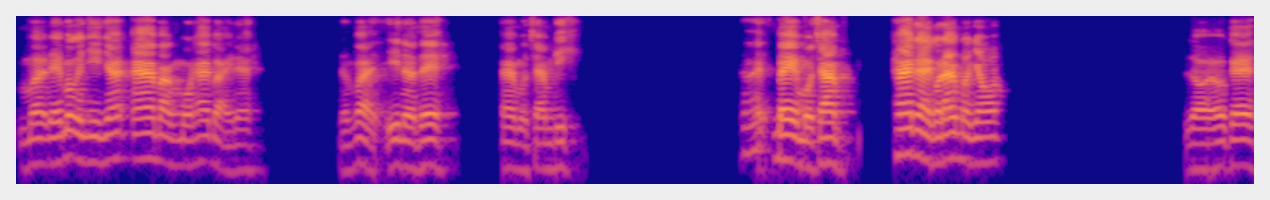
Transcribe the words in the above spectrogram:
mà để mọi người nhìn nhá. A bằng 127 này. Đúng vậy int a 100 đi. Đấy, b 100 hai thằng này có đang bằng nhau không? Rồi ok.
